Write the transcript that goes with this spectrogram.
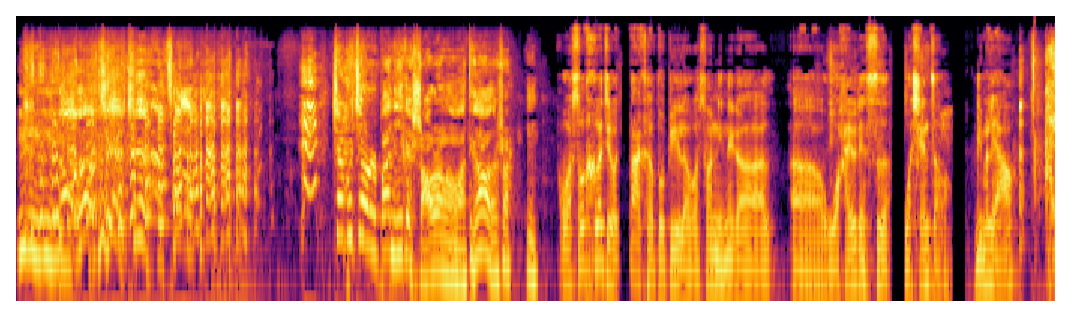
嗯去去，操！这不就是把你给捎上了吗？挺好的事儿。嗯，我说喝酒大可不必了。我说你那个呃，我还有点事，我先走，你们聊。哎，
